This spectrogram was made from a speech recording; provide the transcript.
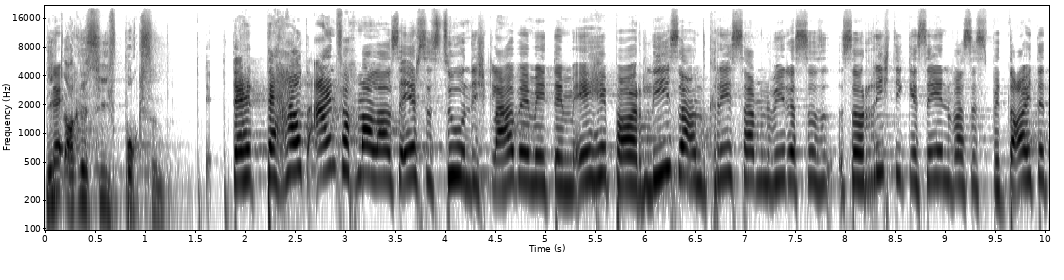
Nicht Der- aggressiv boxen. der, der haut einfach mal als erstes zu und ich glaube, mit dem Ehepaar Lisa und Chris haben wir das so, so richtig gesehen, was es bedeutet.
